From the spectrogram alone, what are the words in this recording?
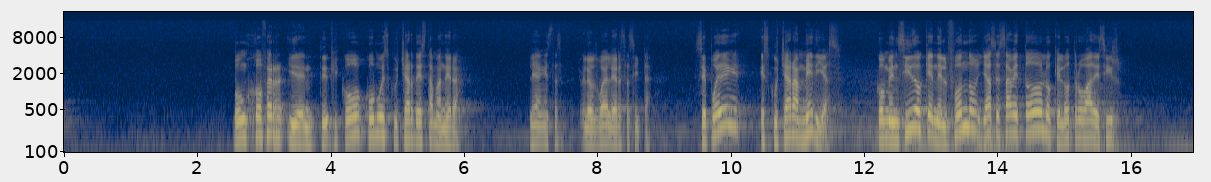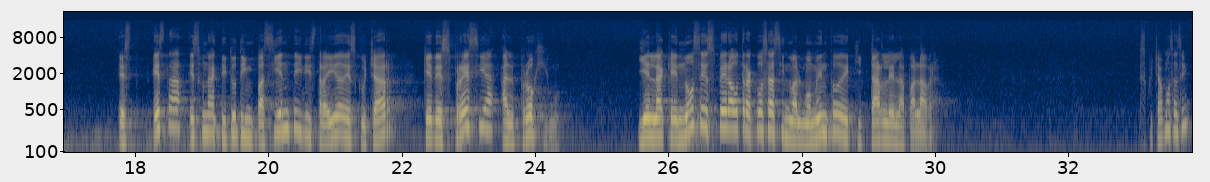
Bonhoeffer identificó cómo escuchar de esta manera. Lean estas, les voy a leer esa cita. Se puede escuchar a medias, convencido que en el fondo ya se sabe todo lo que el otro va a decir. Esta es una actitud impaciente y distraída de escuchar que desprecia al prójimo y en la que no se espera otra cosa sino al momento de quitarle la palabra. ¿Escuchamos así?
